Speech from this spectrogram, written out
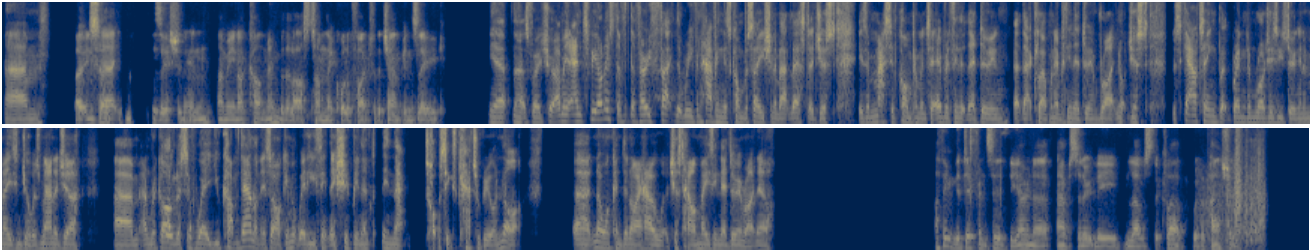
Um, But, in terms uh, of positioning, I mean, I can't remember the last time they qualified for the Champions League. yeah, that's very true. I mean, and to be honest, the, the very fact that we're even having this conversation about Leicester just is a massive compliment to everything that they're doing at that club and everything they're doing right. Not just the scouting, but Brendan Rodgers, who's doing an amazing job as manager. Um, and regardless of where you come down on this argument, whether you think they should be in, a, in that top six category or not, uh, no one can deny how just how amazing they're doing right now. I think the difference is the owner absolutely loves the club with a passion.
